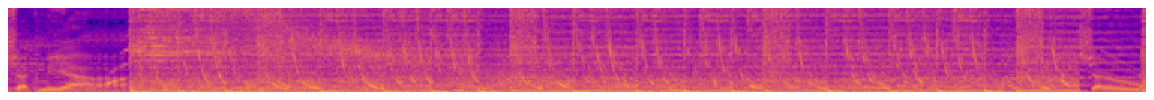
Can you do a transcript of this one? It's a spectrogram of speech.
Check me out. Show.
